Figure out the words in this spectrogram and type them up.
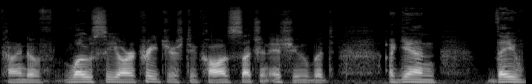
kind of low CR creatures to cause such an issue. But again, they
